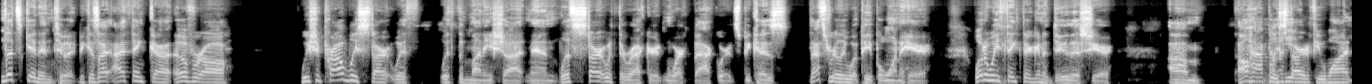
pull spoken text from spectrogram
let's get into it because I, I think uh, overall we should probably start with with the money shot, man. Let's start with the record and work backwards because that's really what people want to hear. What do we think they're going to do this year? Um, I'll happily start if you want.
